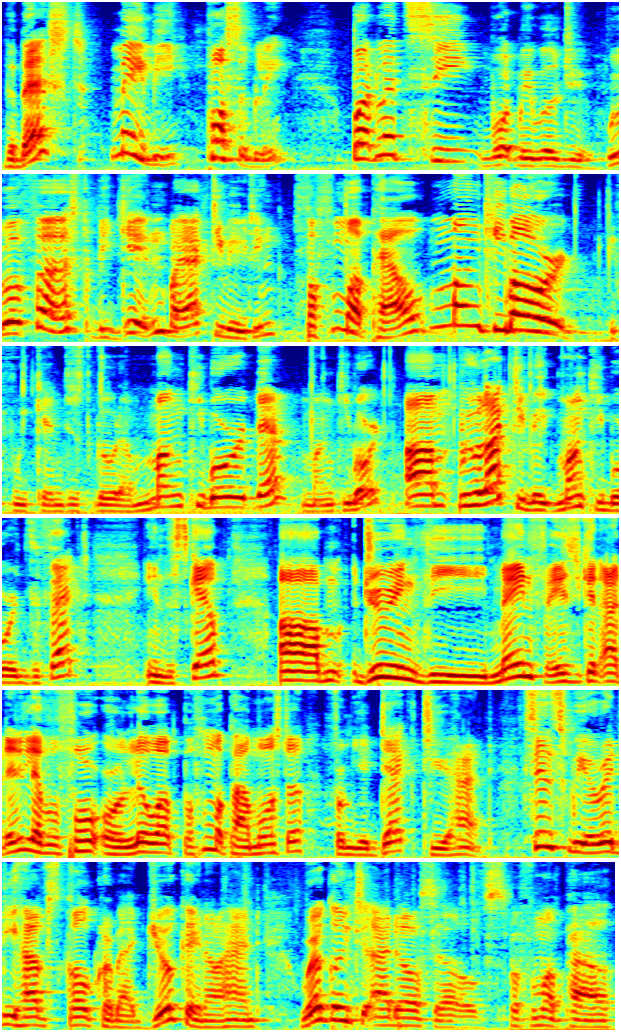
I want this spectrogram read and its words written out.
the best? Maybe, possibly. But let's see what we will do. We will first begin by activating Performer Pal Monkey Board. If we can just go to Monkey Board there, Monkey Board. Um, we will activate Monkey Board's effect in the scale. Um, during the main phase, you can add any level 4 or lower Performer Pal monster from your deck to your hand. Since we already have Skullcrobat Joker in our hand, we're going to add ourselves Performer Pal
